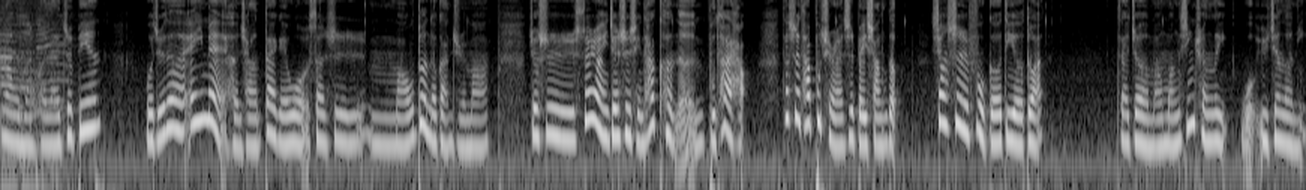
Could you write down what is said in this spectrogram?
让我们回来这边。我觉得 A 妹很常带给我算是嗯矛盾的感觉吗？就是虽然一件事情它可能不太好，但是它不全然是悲伤的。像是副歌第二段，在这茫茫星辰里，我遇见了你。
